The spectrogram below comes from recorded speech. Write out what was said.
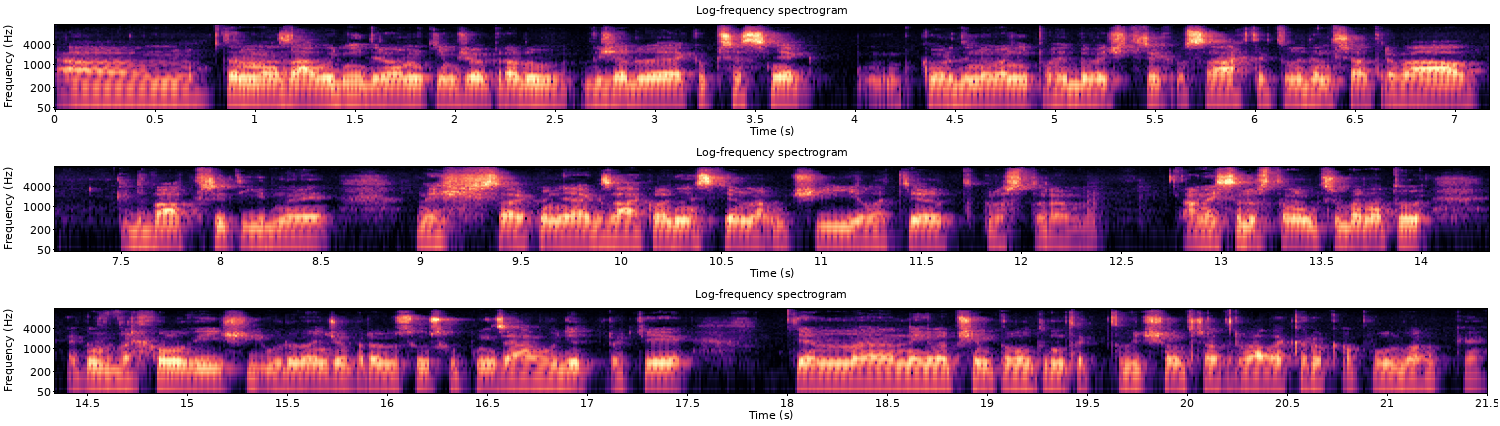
A ten závodní dron tím, že opravdu vyžaduje jako přesně koordinovaný pohyby ve čtyřech osách, tak to lidem třeba trvá dva, tři týdny, než se jako nějak základně s tím naučí letět prostorem. A než se dostanou třeba na tu jako vrcholovější úroveň, že opravdu jsou schopní závodit proti těm nejlepším pilotům, tak to většinou třeba trvá tak rok a půl, dva roky.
